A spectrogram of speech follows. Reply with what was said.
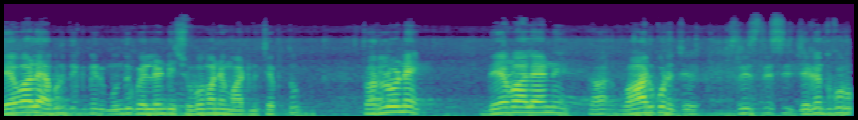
దేవాలయ అభివృద్ధికి మీరు ముందుకు వెళ్ళండి శుభమనే మాటను చెప్తూ త్వరలోనే దేవాలయాన్ని వారు కూడా శ్రీ శ్రీ శ్రీ జగద్గురు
